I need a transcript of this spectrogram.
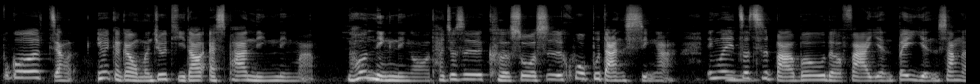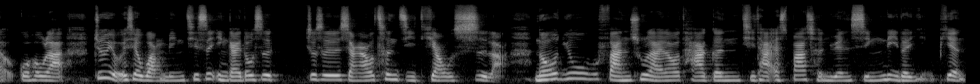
不过讲，因为刚刚我们就提到 SPA 宁宁嘛，然后宁宁哦，他就是可说是祸不单行啊，因为这次 Bubble 的发言被延上了过后啦，就有一些网民其实应该都是。就是想要趁机挑事啦，然后又翻出来了他跟其他 S 八成员行李的影片，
